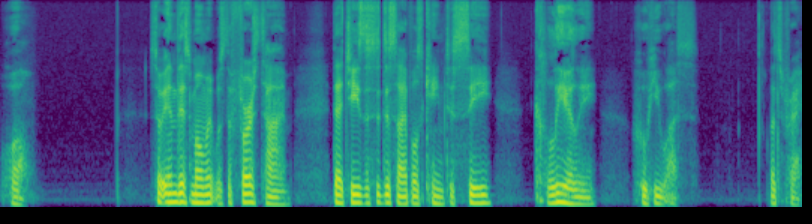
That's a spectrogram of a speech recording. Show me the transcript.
Whoa. So, in this moment was the first time that Jesus' disciples came to see clearly who he was. Let's pray.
